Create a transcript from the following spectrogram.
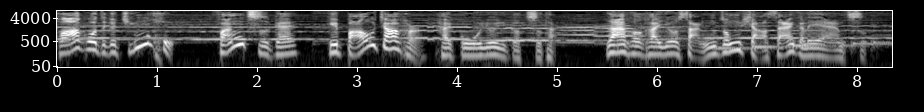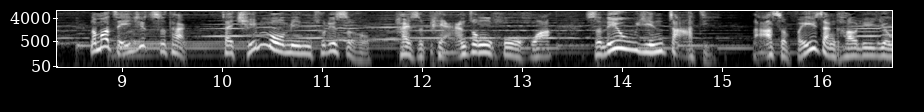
跨过这个金河，方池街给包家巷还各有一个祠堂，然后还有上中下三个莲池。那么这些祠堂在清末明初的时候还是片种荷花，是柳荫匝地，那是非常好的游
